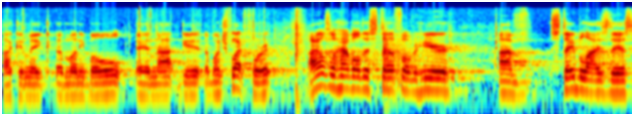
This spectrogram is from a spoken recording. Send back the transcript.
I can make a money bowl and not get a bunch of flack for it. I also have all this stuff over here. I've stabilized this.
